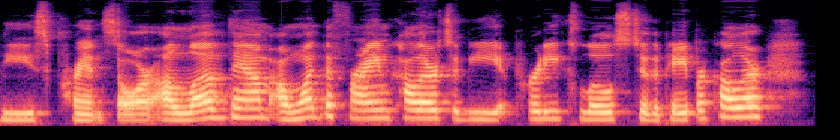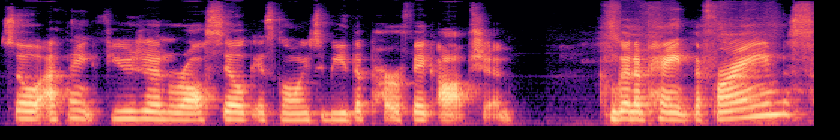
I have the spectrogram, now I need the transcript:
these prints are. I love them. I want the frame color to be pretty close to the paper color. So I think Fusion Raw Silk is going to be the perfect option. I'm going to paint the frames.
